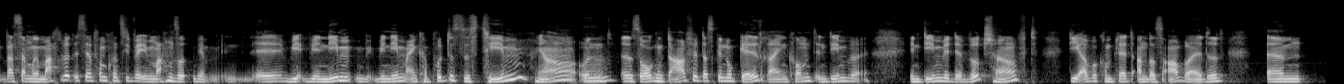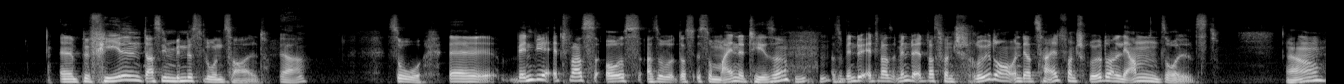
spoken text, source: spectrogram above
was dann gemacht wird, ist ja vom Prinzip, wir machen so, wir, äh, wir, wir nehmen, wir nehmen ein kaputtes System, ja, und mhm. äh, sorgen dafür, dass genug Geld reinkommt, indem wir, indem wir der Wirtschaft, die aber komplett anders arbeitet, ähm, äh, befehlen, dass sie Mindestlohn zahlt. Ja. So, äh, wenn wir etwas aus, also das ist so meine These, mhm. also wenn du etwas, wenn du etwas von Schröder und der Zeit von Schröder lernen sollst, ja,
